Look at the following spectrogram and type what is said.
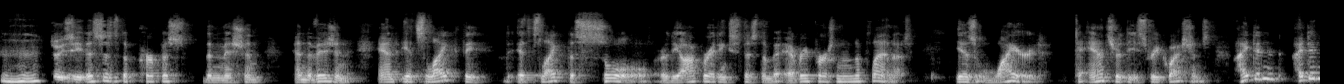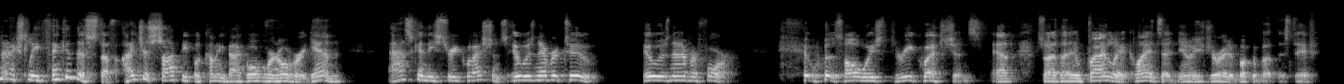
Mm-hmm. So you see, this is the purpose, the mission, and the vision. And it's like the it's like the soul or the operating system of every person on the planet is wired to answer these three questions. I didn't I didn't actually think of this stuff. I just saw people coming back over and over again asking these three questions. It was never two. It was never four. It was always three questions. And so I thought finally a client said, you know, you should write a book about this, Dave.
